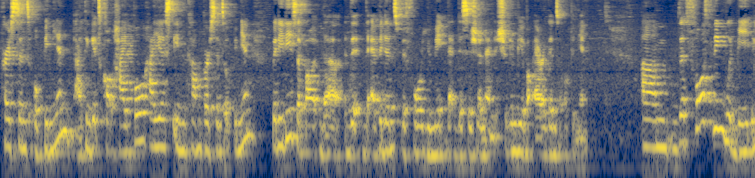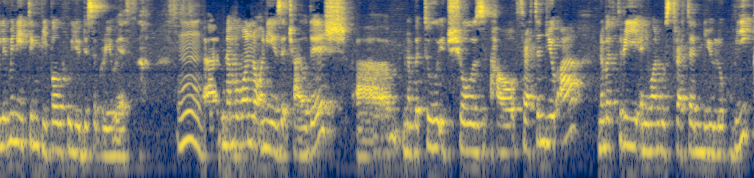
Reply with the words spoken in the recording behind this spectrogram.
person's opinion. I think it's called hypo, highest income person's opinion. But it is about the, the, the evidence before you make that decision, and it shouldn't be about arrogance or opinion. Um, the fourth thing would be eliminating people who you disagree with. Mm. Uh, number one, not only is it childish, um, number two, it shows how threatened you are. Number three, anyone who's threatened, you look weak.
